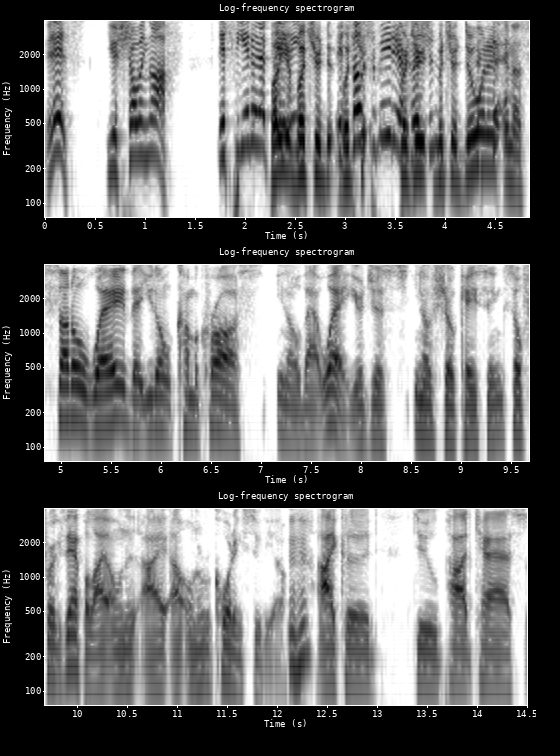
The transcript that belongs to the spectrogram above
it is. You're showing off. It's the internet, But baby. you're but you're it's but social you're, media, but you're, but you're doing it in a subtle way that you don't come across, you know, that way. You're just, you know, showcasing. So for example, I own a, I, I own a recording studio. Mhm. I could do podcasts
